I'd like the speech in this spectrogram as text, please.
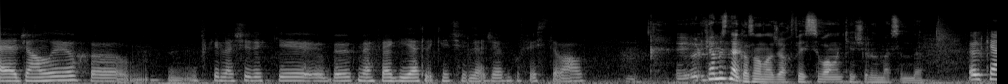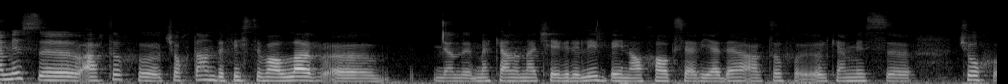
həyəcanlıyıq. Fikirləşirik ki, böyük müvəffəqiyyətlə keçiriləcək bu festival. Ölkəmiz nə qazanacaq festivalın keçirilməsində? Ölkəmiz artıq çoxdandır festivallar yəni məkanına çevrilib, beynəlxalq səviyyədə artıq ölkəmiz çox e,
